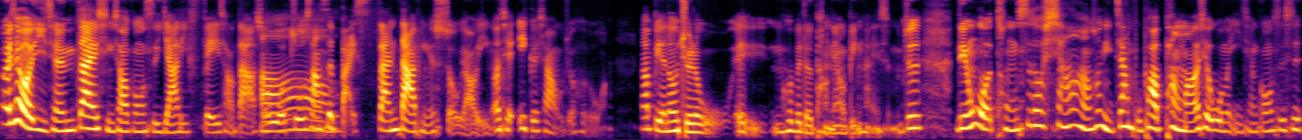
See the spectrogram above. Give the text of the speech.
而且我以前在行销公司压力非常大的时候，我桌上是哦摆三大瓶的手摇饮，而且一个下午就喝完。那别人都觉得我，诶、你会不会得糖尿病还是什么？就是连我同事都吓到，想说你这样不怕胖吗？而且我们以前公司是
